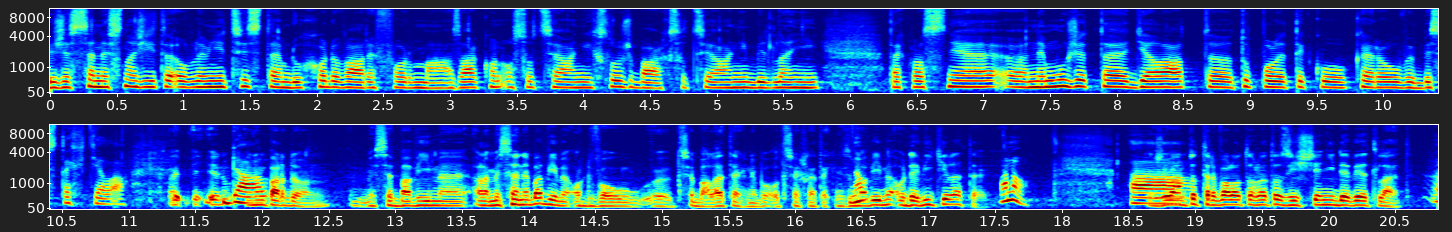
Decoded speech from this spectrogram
že se nesnažíte ovlivnit systém, důchodová reforma, zákon o sociálních službách, sociální bydlení, tak vlastně eh, nemůžete dělat eh, tu politiku, kterou vy byste chtěla. Jenom, Dál... jenom pardon, my se bavíme, ale my se nebavíme o dvou eh, třeba letech nebo o třech letech, my se no. bavíme o devíti letech. Ano. A, Takže vám to trvalo tohleto zjištění devět let? Uh,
